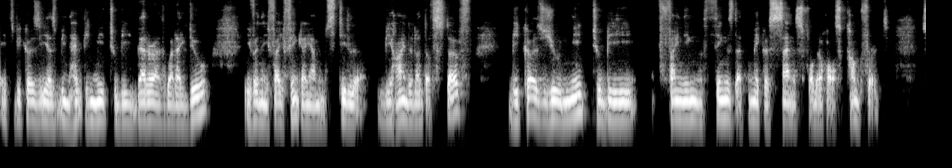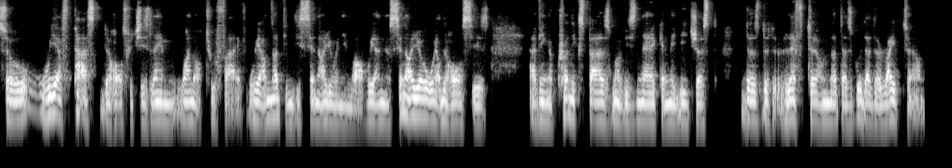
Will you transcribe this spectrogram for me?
it's because he has been helping me to be better at what I do, even if I think I am still behind a lot of stuff, because you need to be finding things that make a sense for the horse comfort. So we have passed the horse which is lame one or two five. We are not in this scenario anymore. We are in a scenario where the horse is having a chronic spasm of his neck and maybe just does the left turn not as good as the right turn.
